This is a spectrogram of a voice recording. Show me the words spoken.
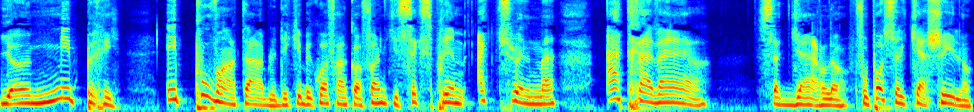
Il y a un mépris épouvantable des Québécois francophones qui s'expriment actuellement à travers cette guerre-là. Faut pas se le cacher, là.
